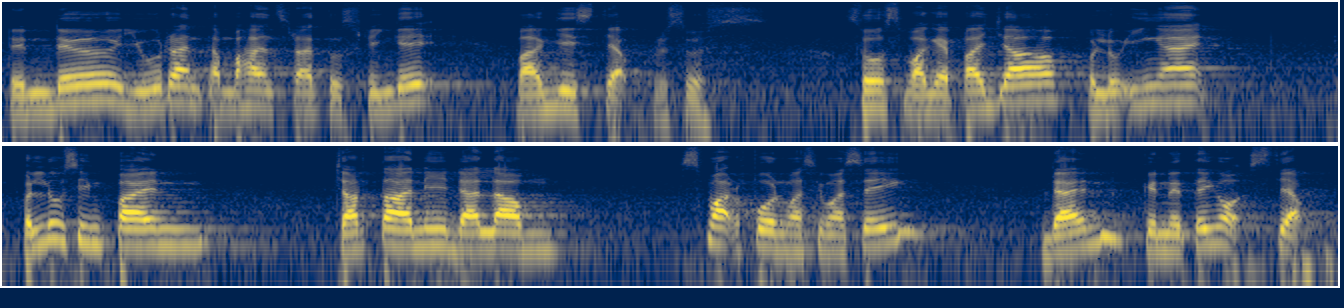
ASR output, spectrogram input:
denda yuran tambahan RM100 bagi setiap kursus. So sebagai pelajar perlu ingat perlu simpan carta ni dalam smartphone masing-masing dan kena tengok setiap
